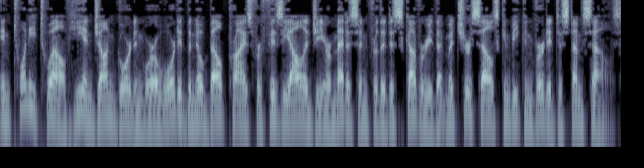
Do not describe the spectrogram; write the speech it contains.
In 2012 he and John Gurdon were awarded the Nobel Prize for Physiology or Medicine for the discovery that mature cells can be converted to stem cells.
